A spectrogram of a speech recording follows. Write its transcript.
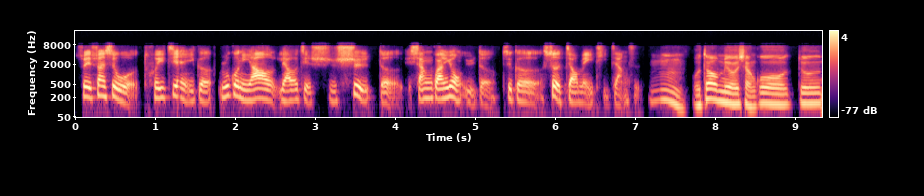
所以算是我推荐一个，如果你要了解时事的相关用语的这个社交媒体这样子。嗯，我倒没有想过，就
